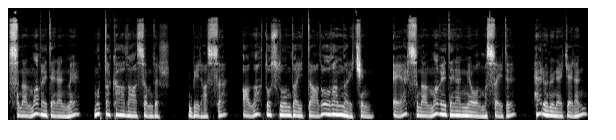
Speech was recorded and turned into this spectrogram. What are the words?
Sınanma ve denenme mutlaka lazımdır. Bilhassa Allah dostluğunda iddialı olanlar için eğer sınanma ve denenme olmasaydı her önüne gelen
